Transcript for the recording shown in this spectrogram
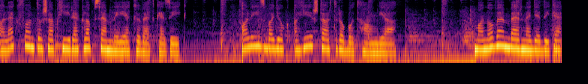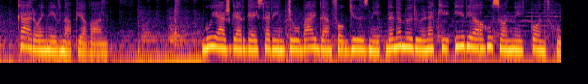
A legfontosabb hírek lapszemléje következik. Alíz vagyok, a hírstart robot hangja. Ma november 4-e, Károly névnapja van. Gulyás Gergely szerint Joe Biden fog győzni, de nem örül neki, írja a 24.hu.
